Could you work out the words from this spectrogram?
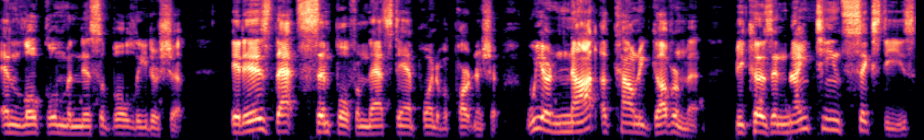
and local municipal leadership? It is that simple from that standpoint of a partnership. We are not a county government because in 1960s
